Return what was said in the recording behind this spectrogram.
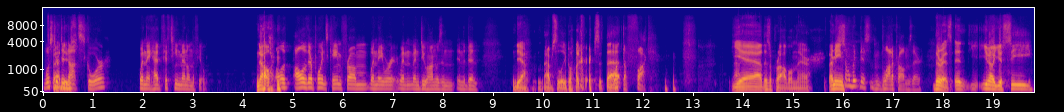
Worcester did news. not score when they had 15 men on the field. no, All of, all of their points came from when they were when when Duhan was in in the bin. yeah, absolutely bonkers at that. what the fuck? Yeah, there's a problem there. I mean, so many, there's a lot of problems there. There is, and you know, you see,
